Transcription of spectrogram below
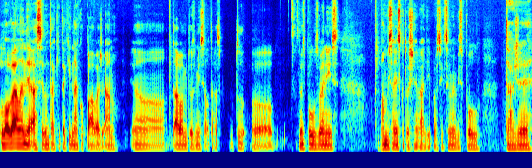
Love Island je asi len taký, taký nakopávač, áno. Uh, dáva mi to zmysel teraz. To, uh, sme spolu s Venice, máme sa neskutočne rádi, proste chceme byť spolu. Takže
